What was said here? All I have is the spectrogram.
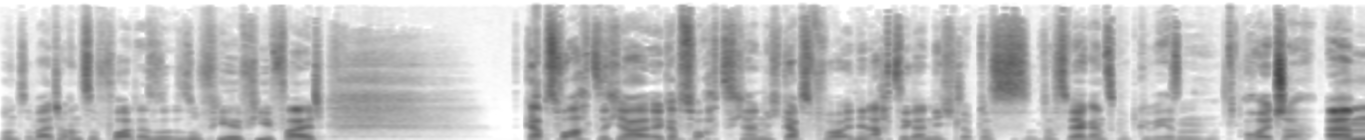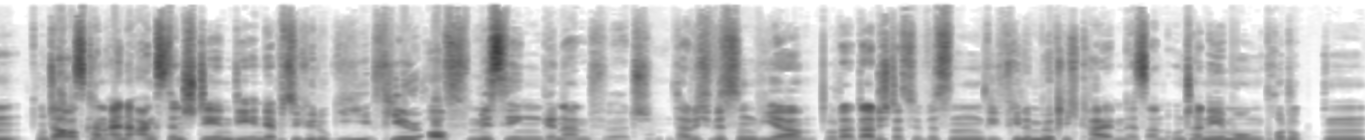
und so weiter und so fort. Also so viel Vielfalt gab es vor 80 Jahren, äh, gab es vor 80 Jahren nicht, gab es vor in den 80ern nicht. Ich glaube, das, das wäre ganz gut gewesen heute. Ähm, und daraus kann eine Angst entstehen, die in der Psychologie Fear of Missing genannt wird. Dadurch wissen wir, oder dadurch, dass wir wissen, wie viele Möglichkeiten es an Unternehmungen, Produkten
